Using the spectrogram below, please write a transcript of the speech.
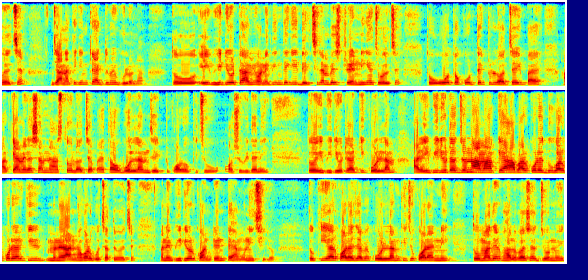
হয়েছে। জানাতে কিন্তু একদমই ভুলো না। তো এই ভিডিওটা আমি অনেক দিন থেকেই দেখছিলাম, বেশ ট্রেন্ডিংয়ে চলছে। তো ও তো করতে একটু লজ্জাই পায় আর ক্যামেরার সামনে আসতেও লজ্জা পায়। তাও বললাম যে একটু করো, কিছু অসুবিধা নেই। তো এই ভিডিওটা আর কি করলাম। আর এই ভিডিওটার জন্য আমাকে আবার করে দুবার করে আর কি মানে রান্নাঘর গোছাতে হয়েছে। মানে ভিডিওর কন্টেন্টটা এমনই ছিল। তো কি আর করা যাবে? করলাম, কিছু করার নেই। তোমাদের ভালোবাসার জন্যই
